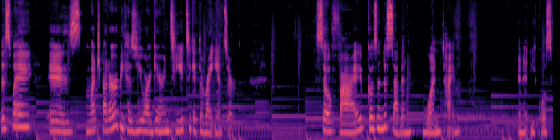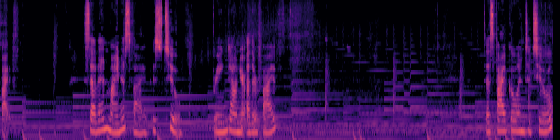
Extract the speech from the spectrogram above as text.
This way, is much better because you are guaranteed to get the right answer. So 5 goes into 7 one time, and it equals 5. 7 minus 5 is 2. Bring down your other 5. Does 5 go into 2?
